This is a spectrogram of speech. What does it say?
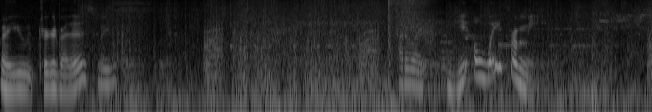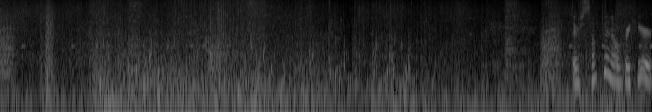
Are you triggered by this? What you... How do I get away from me? There's something over here.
